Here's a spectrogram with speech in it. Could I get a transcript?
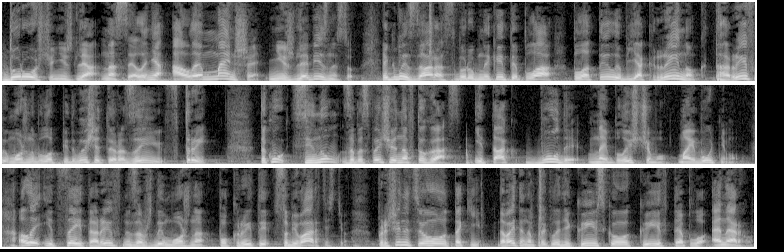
дорожче ніж для населення, але менше ніж для бізнесу. Якби зараз виробники тепла платили б як ринок, тарифи можна було б підвищити рази в три. Таку ціну забезпечує Нафтогаз, і так буде в найближчому майбутньому. Але і цей тариф не завжди можна покрити собівартістю. Причини цього такі: давайте на прикладі київського Київтеплоенерго.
